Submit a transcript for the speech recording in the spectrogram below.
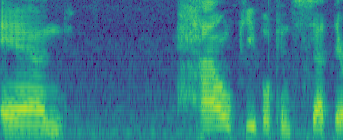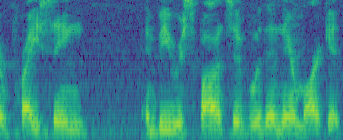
and how people can set their pricing and be responsive within their market,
